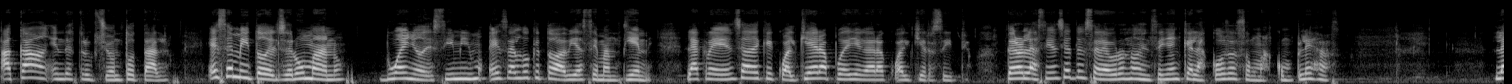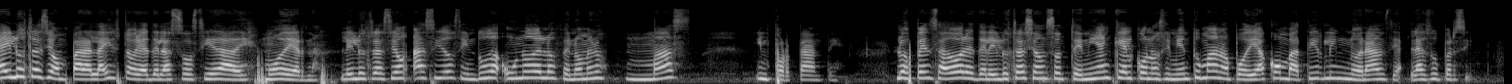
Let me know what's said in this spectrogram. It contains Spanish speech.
acaban en destrucción total. Ese mito del ser humano, dueño de sí mismo, es algo que todavía se mantiene, la creencia de que cualquiera puede llegar a cualquier sitio. Pero las ciencias del cerebro nos enseñan que las cosas son más complejas. La ilustración para la historia de las sociedades modernas. La ilustración ha sido sin duda uno de los fenómenos más importantes los pensadores de la Ilustración sostenían que el conocimiento humano podía combatir la ignorancia, la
